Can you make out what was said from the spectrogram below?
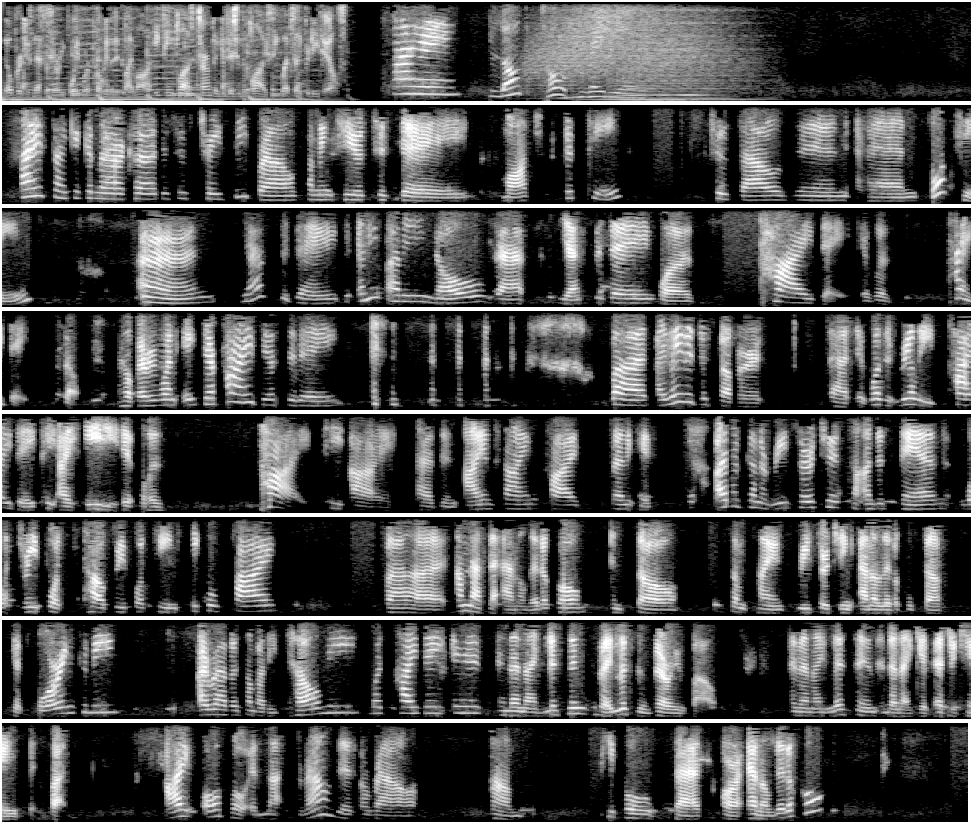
No purchase necessary. Void where prohibited by law. 18 plus terms and conditions apply. See website for details. Hi. Blog Talk Radio. Hi, Psychic America. This is Tracey Brown coming to you today, March 15th, 2014. And yesterday, did anybody know that yesterday was Pie Day? It was Pie Day. So I hope everyone ate their pies yesterday. but I later discovered that it wasn't really Pi Day, P-I-E. It was Pi, P-I, as in Einstein Pi. In any case, I was going to research it to understand what three four, how 314 equals pi, but I'm not that analytical, and so sometimes researching analytical stuff gets boring to me. I rather somebody tell me what Pi Day is, and then I listen because I listen very well, and then I listen, and then I get educated. But I also am not surrounded around um, people that are analytical,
